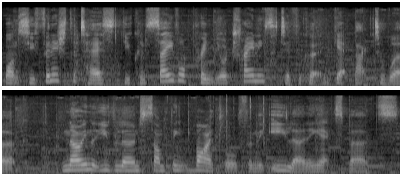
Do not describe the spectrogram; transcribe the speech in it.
Once you finish the test, you can save or print your training certificate and get back to work, knowing that you've learned something vital from the e-learning experts.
